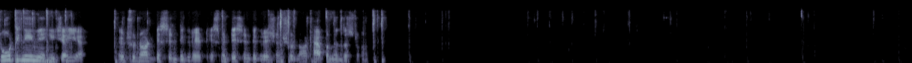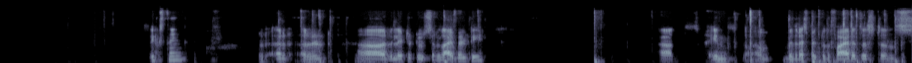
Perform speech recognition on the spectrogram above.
टूटनी नहीं चाहिए it should not disintegrate इसमें disintegration should not happen in the stone sixth thing uh, related to its reliability uh, in uh, with respect to the fire resistance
